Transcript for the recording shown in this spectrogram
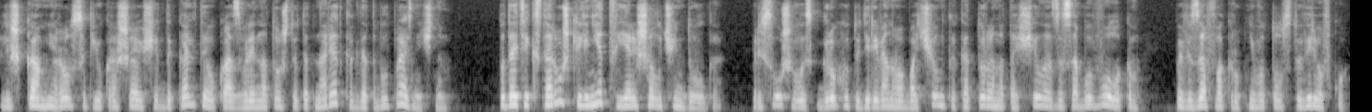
Лишь камни россыпью, украшающие декольте, указывали на то, что этот наряд когда-то был праздничным. Подойти к старушке или нет, я решал очень долго. Прислушивалась к грохоту деревянного бочонка, который она тащила за собой волоком, повязав вокруг него толстую веревку.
